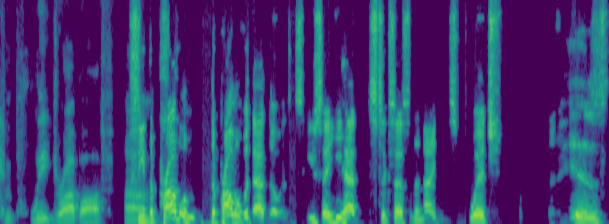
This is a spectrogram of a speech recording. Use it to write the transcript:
complete drop off. See, the um, problem the problem with that though is you say he had success in the '90s, which is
